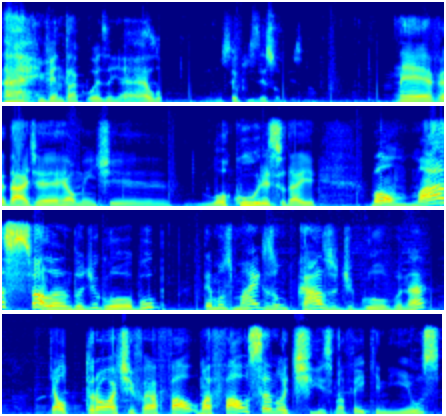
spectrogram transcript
ai, inventar coisa aí. É louco. Não sei o que dizer sobre isso, não. É verdade, é realmente loucura isso daí. Bom, mas falando de Globo, temos mais um caso de Globo, né? Que é o trote. Foi fal uma falsa notícia, uma fake news,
